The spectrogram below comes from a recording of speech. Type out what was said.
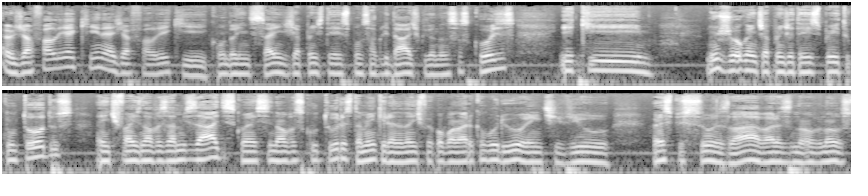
Eu já falei aqui, né? Já falei que quando a gente sai, a gente aprende a ter responsabilidade cuidando dessas coisas e que no jogo a gente aprende a ter respeito com todos, a gente faz novas amizades, conhece novas culturas também, querendo ou não, a gente foi para Balneário Camboriú, a gente viu várias pessoas lá, vários novos, novos,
